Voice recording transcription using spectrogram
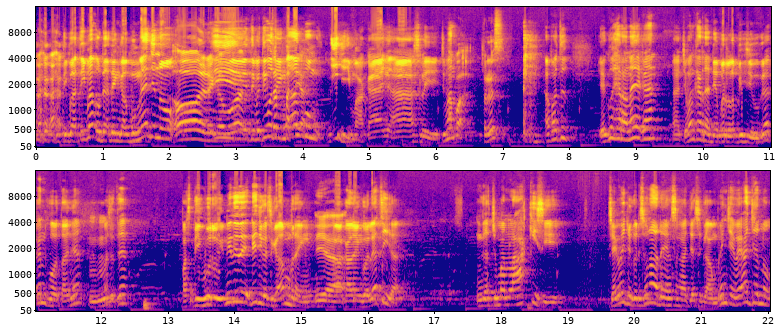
Tiba-tiba udah ada yang gabung aja no. Oh, ada yang gabung. Iya, tiba-tiba ada yang ya? gabung. Ih, makanya asli. Cuman Apa? Terus? apa tuh? Ya gue heran aja kan. Nah, cuman karena dia berlebih juga kan kuotanya, Mhm. maksudnya pas di hulu ini dia, dia juga segambreng. Iya. Nah, kalau yang gue lihat sih ya nggak cuman laki sih. Cewek juga di sana ada yang sengaja segambreng, cewek aja no.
